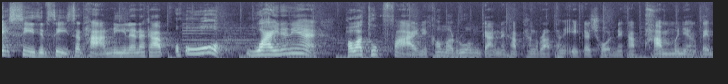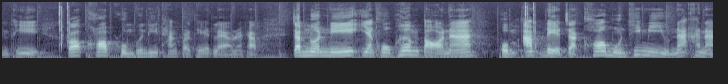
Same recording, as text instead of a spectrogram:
944 สถานีแล้วนะครับ โอ้โหไวนะเนี่ย เพราะว่าทุกฝ่ายเนี่ยเข้ามาร่วมกันนะครับทั้งรัฐทั้งเอกชนนะครับทำมันอย่างเต็มที่ก็ครอบคลุมพื้นที่ทั้งประเทศแล้วนะครับจำนวนนี้ยังคงเพิ่มต่อนะ ผมอัปเดตจากข้อมูลที่มีอยู่ณขณะ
